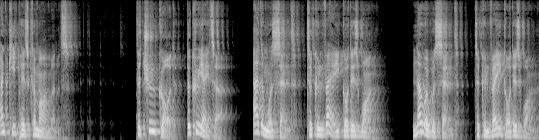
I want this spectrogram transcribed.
and keep His commandments. The true God, the Creator, Adam was sent to convey God is one. Noah was sent to convey God is one.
